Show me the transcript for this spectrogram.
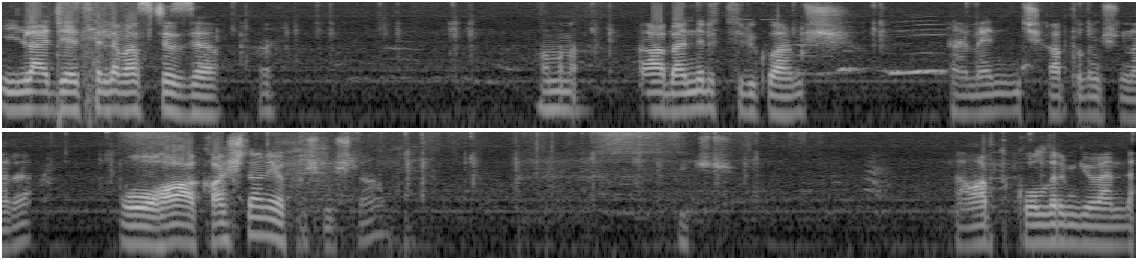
İlla CTRL'e basacağız ya. Heh. Amına. Aa bende de sülük varmış. Hemen çıkartalım şunları. Oha kaç tane yapışmış lan? 3 Tamam artık kollarım güvende.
